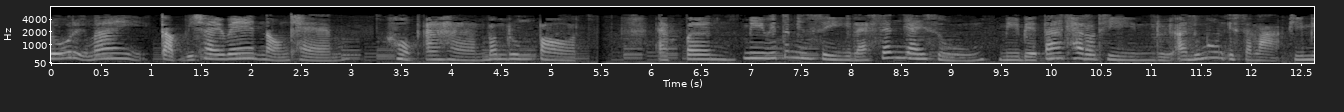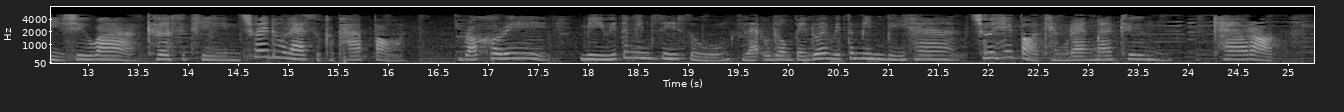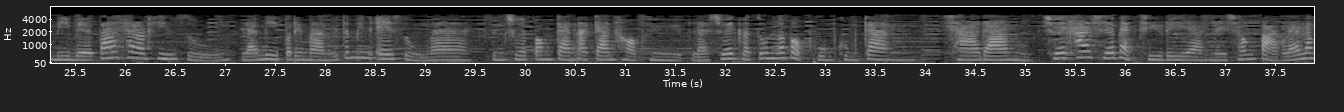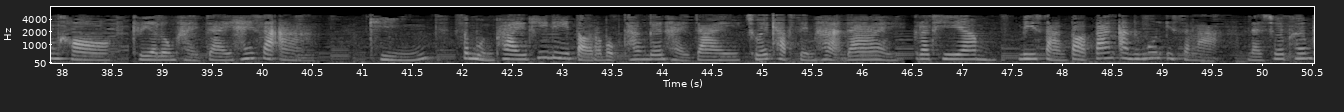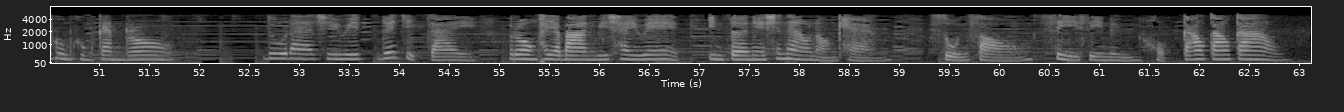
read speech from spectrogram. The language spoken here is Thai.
รู้หรือไม่กับวิชัยเวชหนองแขม 6 อาหารบำรุงปอด แอปเปิลมีวิตามินซีและเส้นใยสูง มีเบต้าแคโรทีน หรืออนุมูลอิสระที่มีชื่อว่า quercetin ช่วยดูแลสุขภาพปอด บรอกโคลีมีวิตามินซีสูง และอุดมไปด้วยวิตามิน B5 ช่วยให้ปอดแข็งแรงมากขึ้น แครอท มีเบต้าแคโรทีนสูง และมีปริมาณวิตามิน A สูงมาก ซึ่งช่วยป้องกันอาการหอบหืด และช่วยกระตุ้นระบบภูมิคุ้มกัน ชาดำ ช่วยฆ่าเชื้อแบคทีเรียในช่องปากและลำคอ เคลียร์ลมหายใจให้สะอาดขิง สมุนไพรที่ดีต่อระบบทางเดินหายใจ ช่วยขับเสมหะได้ กระเทียม มีสารต่อต้านอนุมูลอิสระ และช่วยเพิ่มภูมิคุ้มกันโรค ดูแลชีวิตด้วยจิตใจ โรงพยาบาลวิชัยเวชอินเตอร์เนชั่นแนลหนองแขม 02 441 6999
